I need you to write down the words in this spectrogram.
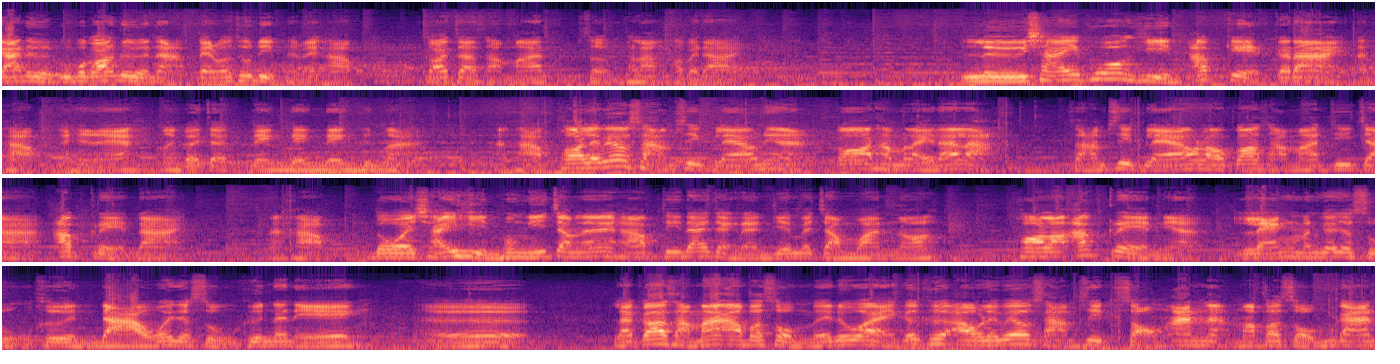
การอื่นอุปกรณ์อื่นอะเป็นวัตถุดิบเห็นไหมครับ ก็จะสามารถเสริมพลังเข้าไปได้ หรือใช้พวกหินอัปเกรดก็ได้นะครับเห็นไหมมันก็จะเด้งเด้งเด้งขึ้นมานะครับพอเลเวล30 แล้วเนี่ยก็ทำอะไรได้ล่ะ 30 แล้วเราก็สามารถที่จะอัปเกรดได้ นะครับ โดยใช้หินพวกนี้จำได้ไหมครับ ที่ได้จาก dungeon ประจำวันเนาะ พอเราอัปเกรดเนี่ยแรงมันก็จะสูงขึ้น ดาวก็จะสูงขึ้นนั่นเอง เออ แล้วก็สามารถเอาผสมได้ด้วย ก็คือเอาเลเวล30 2 อันอะมาผสมกัน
